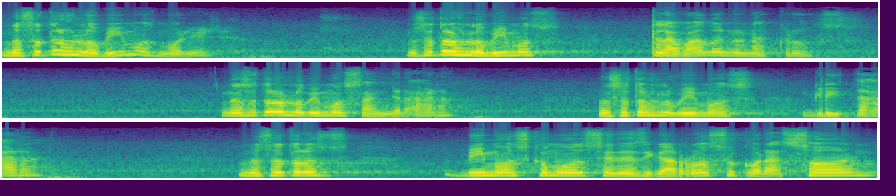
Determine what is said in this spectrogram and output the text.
Nosotros lo vimos morir. Nosotros lo vimos clavado en una cruz. Nosotros lo vimos sangrar, nosotros lo vimos gritar, nosotros vimos cómo se desgarró su corazón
